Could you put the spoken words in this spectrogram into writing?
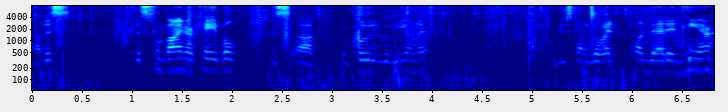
Now this this combiner cable is uh, included with the unit. I'm just going to go ahead and plug that in here.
